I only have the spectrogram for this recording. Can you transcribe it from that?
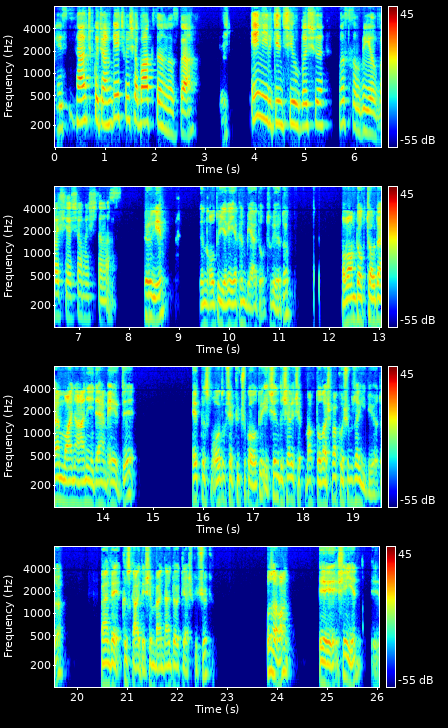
Ee, Selçuk Hocam geçmişe baktığınızda evet. en ilginç yılbaşı nasıl bir yılbaşı yaşamıştınız? Söyleyeyim. Olduğu yere yakın bir yerde oturuyordum. Babam doktorda hem muayenehaneydi hem evdi. Ev kısmı oldukça küçük olduğu için dışarı çıkmak, dolaşmak hoşumuza gidiyordu. Ben de kız kardeşim benden 4 yaş küçük. O zaman e, şeyin e,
